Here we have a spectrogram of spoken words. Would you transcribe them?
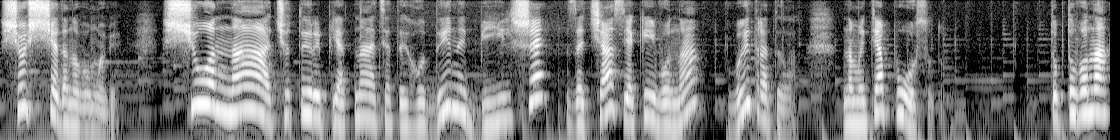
Що ще дано в умові? Що на 4-15 години більше за час, який вона витратила на миття посуду. Тобто вона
